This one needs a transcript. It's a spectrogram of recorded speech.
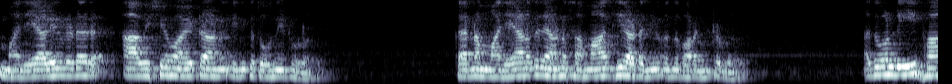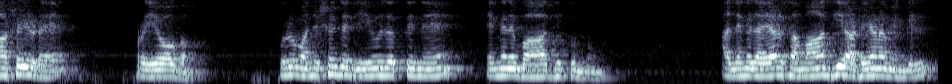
മലയാളികളുടെ ആവശ്യമായിട്ടാണ് എനിക്ക് തോന്നിയിട്ടുള്ളത്. കാരണം മലയാളത്തിലാണ് സമാധി അടഞ്ഞു എന്ന് പറഞ്ഞിട്ടുള്ളത്. അതുകൊണ്ട് ഈ ഭാഷയുടെ പ്രയോഗം ഒരു മനുഷ്യന്റെ ജീവിതത്തിനെ എങ്ങനെ ബാധിക്കുന്നു? അല്ലെങ്കിൽ അയാൾ സമാധി അടയണമെങ്കിൽ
